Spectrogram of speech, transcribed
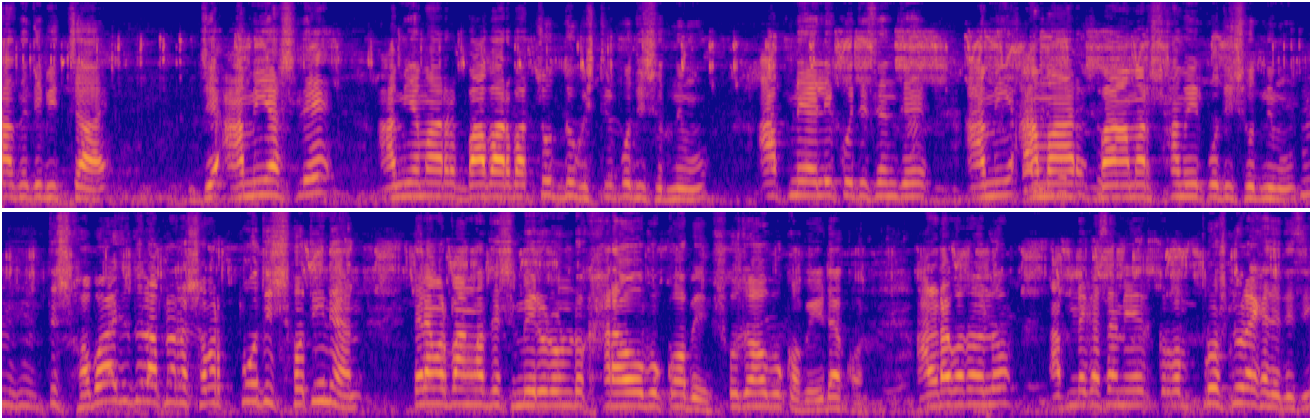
রাজনীতিবিদ চায় যে আমি আসলে আমি আমার বাবার বা চোদ্দ গোষ্ঠীর প্রতিশোধ নিব আপনি এলে কইতেছেন যে আমি আমার বা আমার স্বামীর প্রতিশোধ নিব তো সবাই যদি আপনারা সবার প্রতিশোধই নেন তাহলে আমার বাংলাদেশ মেরুদণ্ড খারাপ হব কবে? সোজা হব কবে? এটা কোন? আর একটা কথা হলো আপনার কাছে আমি এরকম প্রশ্ন রেখে যেতেছি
